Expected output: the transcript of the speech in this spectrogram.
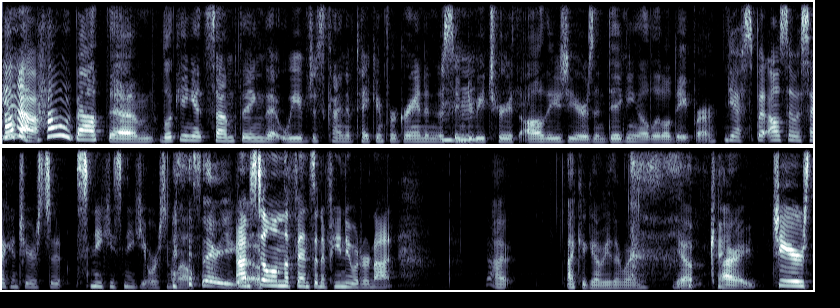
How, yeah. how about them looking at something that we've just kind of taken for granted and assumed Mm-hmm. to be truth all these years and digging a little deeper? yes, but also a second cheers to sneaky, sneaky Orson Welles. There you go. I'm still on the fence, and if he knew it or not. I, I could go either way. Yep. All right. Cheers.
